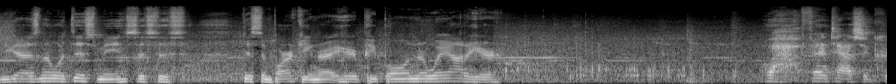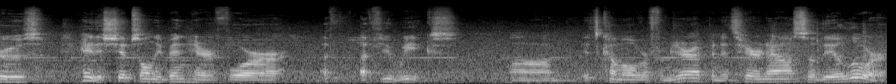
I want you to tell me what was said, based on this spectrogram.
You guys know what this means. This is disembarking right here. People on their way out of here. Wow, fantastic cruise. Hey, the ship's only been here for a, a few weeks. Um, it's come over from Europe and it's here now, so the Allure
